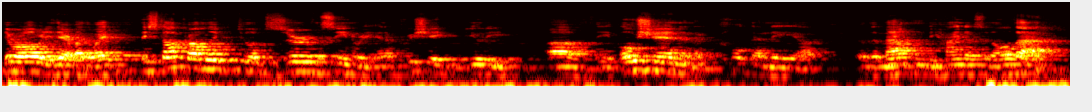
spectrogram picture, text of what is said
they were already there, by the way. They stopped probably to observe the scenery and appreciate the beauty of the ocean and the and the uh, the mountain behind us and all that.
